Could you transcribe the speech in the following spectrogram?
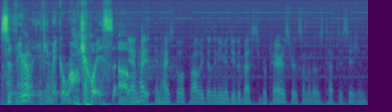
severely if you make a wrong choice. Um, yeah, in high in high school, probably doesn't even do the best to prepare us for some of those tough decisions.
